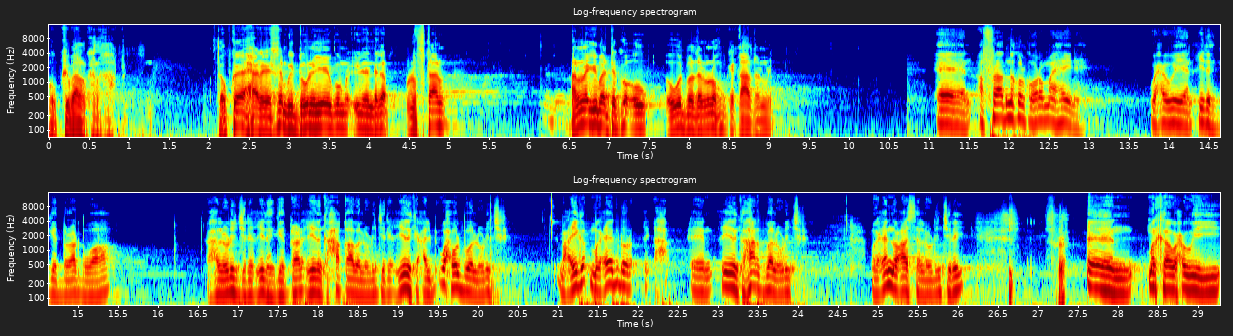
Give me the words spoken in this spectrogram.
hubkii baa la kala qaatay hubka xereysan bay doonayay inay naga dhuftaan annagii baa deko awood badanno hubka qaadanay afraadna kolka hore ma ahayne waxa weeyaan ciidanka geed buu ahaa waxaa la odhan jiray ciidanka geed ciidanka xaqaa baa la odhan jiray ciidanka calbi wax walba waa la odhan jiray magacyo dhowr ciidanka hanad baa la odhan jiray. Magacyo noocaasaa la odhan jiray marka waxa weeye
